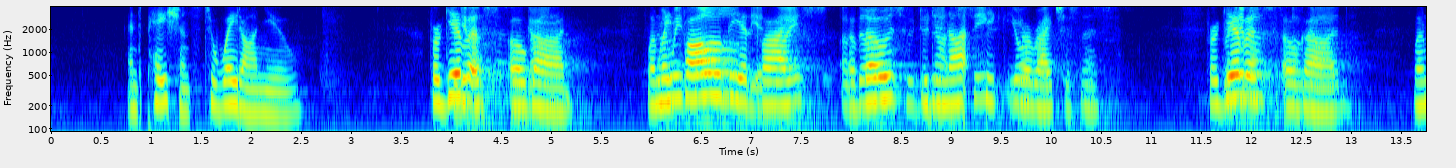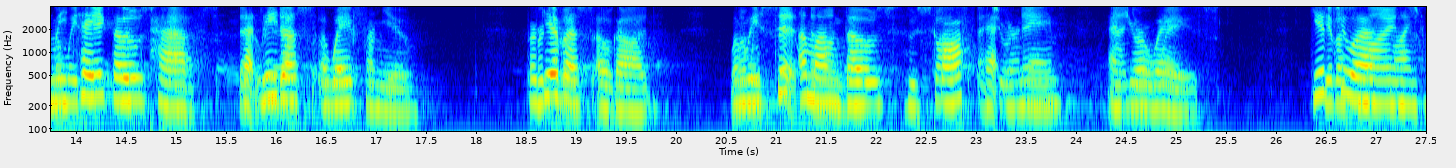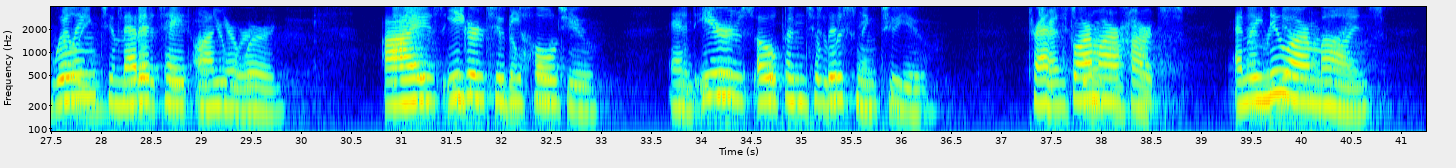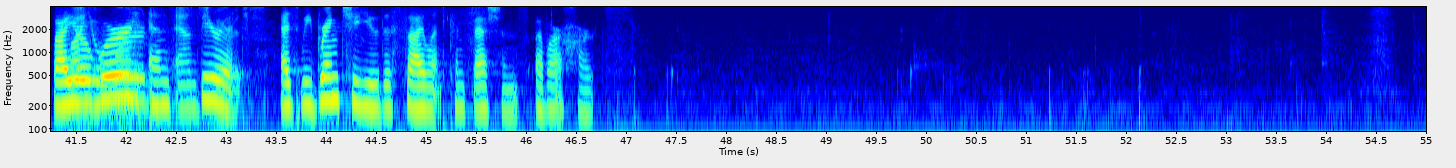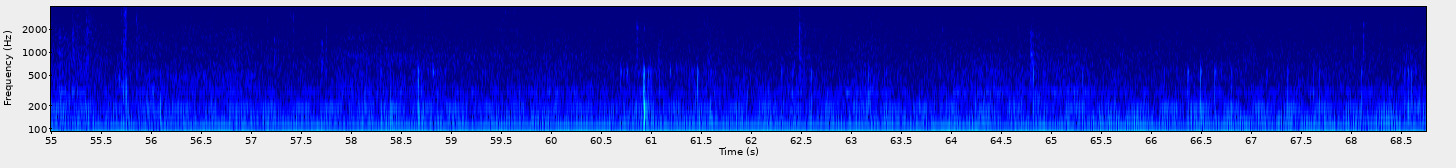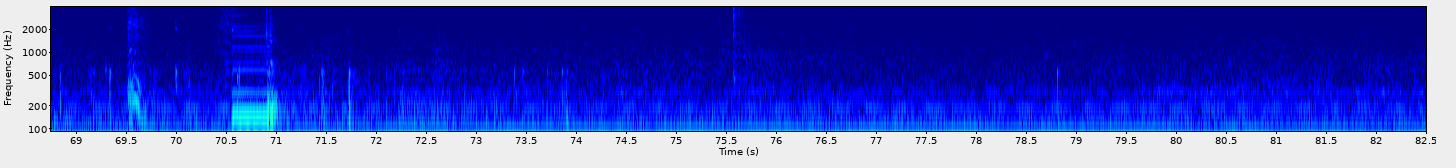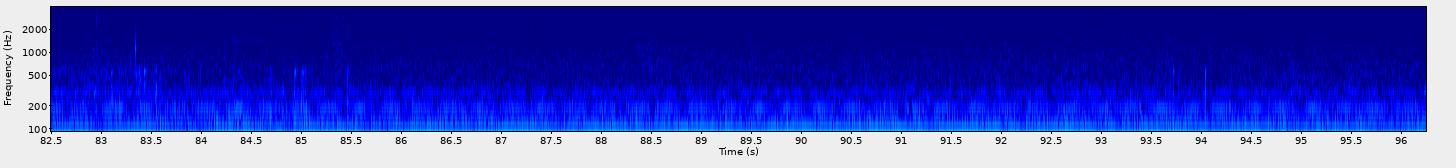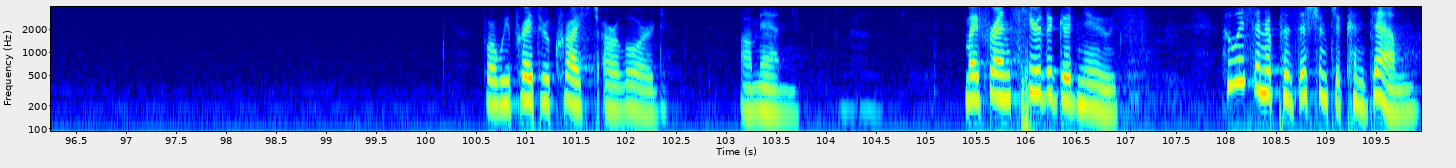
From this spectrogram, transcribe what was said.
and patience to wait on you. Forgive, Forgive us, O God, when, when we follow the advice of those who do not seek your righteousness. Forgive us, O God, when we take those paths that lead us away from you. Forgive us, O God, when we sit among those who scoff at your name and your ways. Give to us minds willing to meditate on your word, eyes eager to behold you, and ears open to listening to you. Transform our hearts and renew our minds by your word and spirit as we bring to you the silent confessions of our hearts. For we pray through Christ our Lord. Amen. My friends, hear the good news. Who is in a position to condemn?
